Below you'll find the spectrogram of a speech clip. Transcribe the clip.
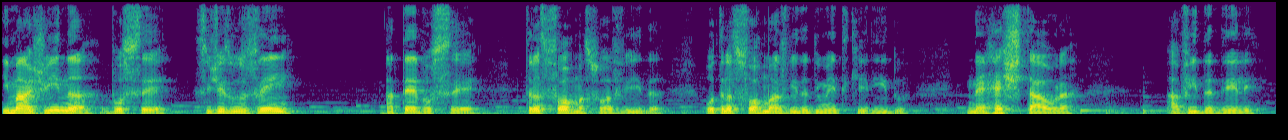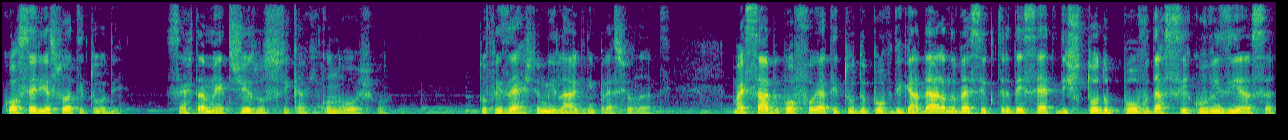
Imagina você se Jesus vem até você, transforma a sua vida, ou transforma a vida de um ente querido, né? restaura a vida dele, qual seria a sua atitude? Certamente, Jesus fica aqui conosco. Tu fizeste um milagre impressionante. Mas sabe qual foi a atitude do povo de Gadara? No versículo 37 diz: Todo o povo da circunvizinhança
